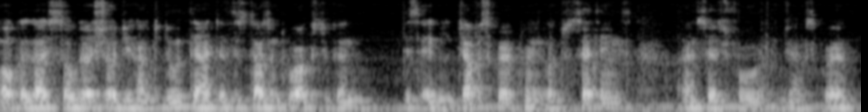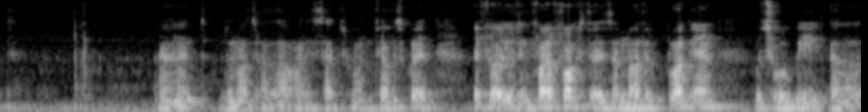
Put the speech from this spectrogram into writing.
Okay guys so we showed you how to do that. If this doesn't work you can disable javascript when you go to settings and search for javascript. And do not allow any site to run javascript. If you are using firefox there is another plugin which will be uh,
